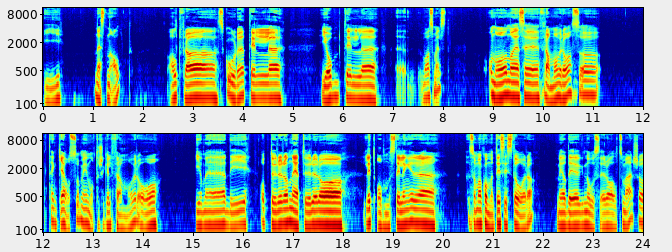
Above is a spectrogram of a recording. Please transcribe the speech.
i nesten alt. Alt fra skole til uh, jobb til uh, hva som helst. Og nå når jeg ser framover òg, så tenker jeg også mye motorsykkel framover. Og i og med de oppturer og nedturer og litt omstillinger uh, som har kommet de siste åra, med diagnoser og alt som er, så,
